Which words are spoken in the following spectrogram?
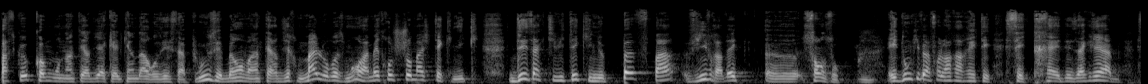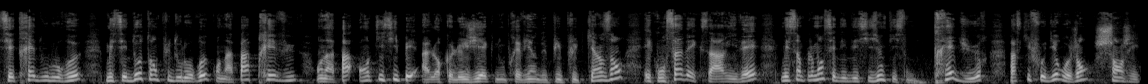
parce que comme on interdit à quelqu'un d'arroser sa pelouse, eh ben on va interdire malheureusement, on va mettre au chômage technique des activités qui ne peuvent pas vivre avec euh, sans eau. Mm. Et donc il va falloir arrêter. C'est très désagréable, c'est très douloureux, mais c'est d'autant plus douloureux qu'on n'a pas prévu, on n'a pas anticipé, alors que le GIEC nous prévient depuis plus de 15 ans et qu'on savait que ça arrivait mais simplement c'est des décisions qui sont très dures parce qu'il faut dire aux gens changer.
